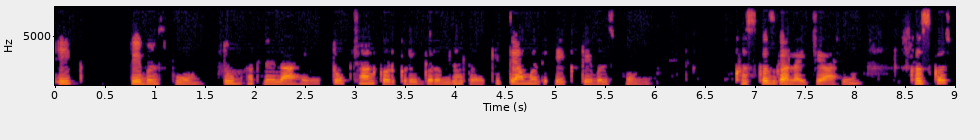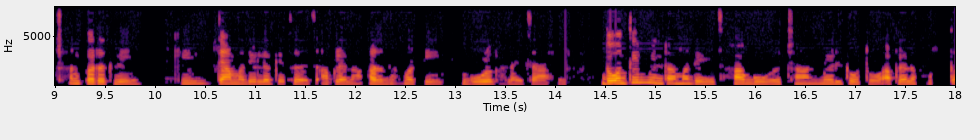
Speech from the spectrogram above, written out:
एक टेबलस्पून तूप घातलेलं आहे. तूप छान कडकडीत गरम झालं की त्यामध्ये एक टेबलस्पून खसखस घालायची आहे. खसखस छान परतली की त्यामध्ये लगेचच आपल्याला अर्धा वाटी गूळ घालायचा आहे. दोन तीन मिनिटांमध्येच हा गूळ छान मेल्ट होतो. आपल्याला फक्त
